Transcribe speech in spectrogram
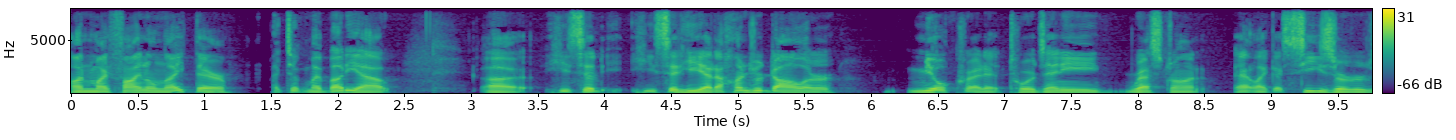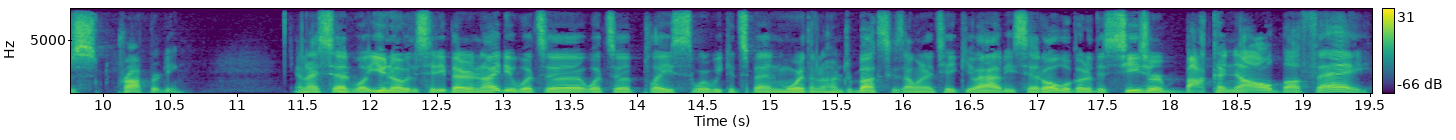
On my final night there, I took my buddy out. Uh, he said he said he had a hundred dollar meal credit towards any restaurant at like a Caesar's property. And I said, "Well, you know the city better than I do. What's a what's a place where we could spend more than hundred bucks? Because I want to take you out." He said, "Oh, we'll go to the Caesar Bacchanal buffet,"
